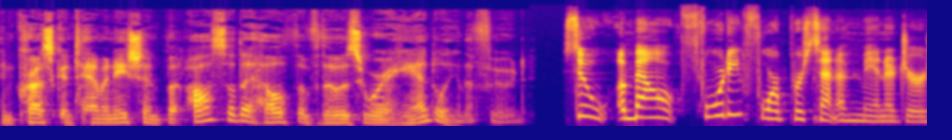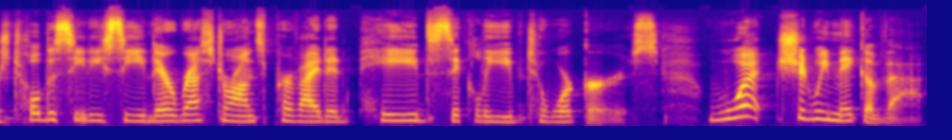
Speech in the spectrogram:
and cross contamination, but also the health of those who are handling the food. So, about 44% of managers told the CDC their restaurants provided paid sick leave to workers. What should we make of that?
